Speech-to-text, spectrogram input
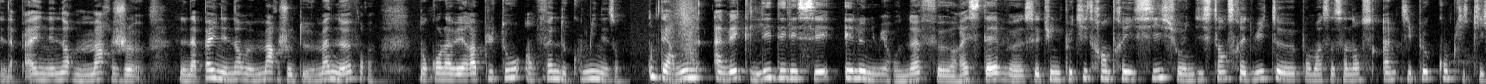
n'a pas elle n'a pas une énorme marge de manœuvre, donc on la verra plutôt en fin de combinaison. Termine avec les délaissés et le numéro 9, euh, Restev. C'est une petite rentrée ici sur une distance réduite. Pour moi, ça s'annonce un petit peu compliqué.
